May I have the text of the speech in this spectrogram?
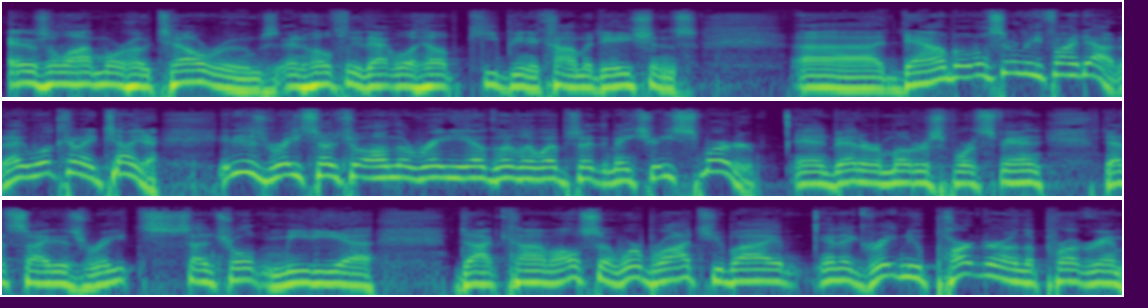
And there's a lot more hotel rooms, and hopefully that will help keeping accommodations uh, down. But we'll certainly find out. What can I tell you? It is Race Central on the radio. Go to the website that makes you a smarter and better motorsports fan. That site is racecentralmedia.com. Also, we're brought to you by and a great new partner on the program,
